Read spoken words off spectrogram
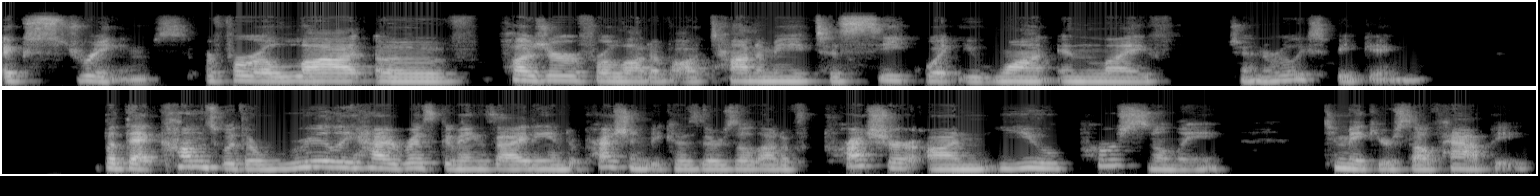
extremes or for a lot of pleasure, for a lot of autonomy to seek what you want in life, generally speaking, but that comes with a really high risk of anxiety and depression because there's a lot of pressure on you personally to make yourself happy.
